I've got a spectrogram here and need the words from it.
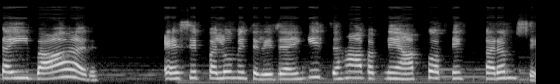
कई बार ऐसे पलों में चले जाएँगे, जहाँ आप अपने आप को अपने कर्म से,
